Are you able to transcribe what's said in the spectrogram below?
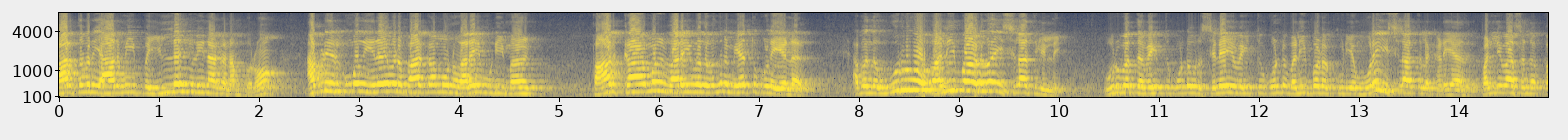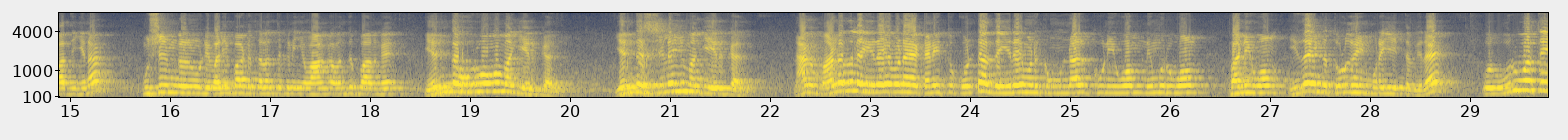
பார்த்தவர் யாருமே இப்போ இல்லைன்னு சொல்லி நாங்கள் நம்புகிறோம் அப்படி இருக்கும்போது இறைவனை பார்க்காம ஒன்று வரைய முடியுமா? பார்க்காமல் வரைவதை வந்து நம்ம ஏற்றுக்கொள்ள இயலாது அப்போ இந்த உருவ வழிபாடு தான் இஸ்லாத்தில் இல்லை. உருவத்தை வைத்துக்கொண்டு ஒரு சிலையை வைத்துக்கொண்டு வழிபடக்கூடிய முறை இஸ்லாத்தில் கிடையாது. பள்ளிவாசலில் பார்த்தீங்கன்னா முஸ்லீம்களுடைய வழிபாட்டு தலத்துக்கு நீங்கள் வாங்க வந்து பாருங்கள் எந்த உருவமும் அங்கே இருக்காது. எந்த சிலையும் அங்கே இருக்காது. நாங்கள் மனதில் இறைவனை கணித்து கொண்டு அந்த இறைவனுக்கு முன்னால் குனிவோம் நிமிருவோம் பணிவோம். இதான் எங்கள் தொழுகை முறையை தவிர ஒரு உருவத்தை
